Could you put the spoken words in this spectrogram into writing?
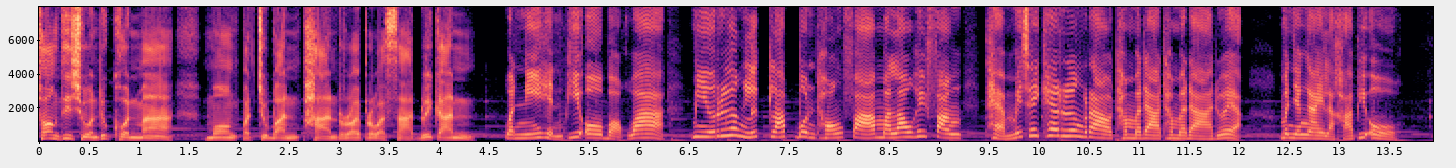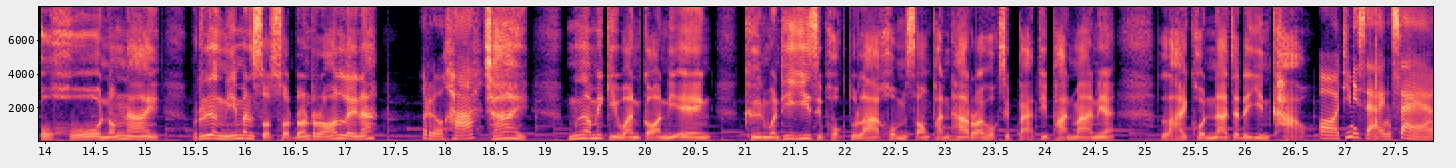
ช่องที่ชวนทุกคนมา มองปัจจุบันผ่านรอยประวัติศาสตร์ด้วยกัน วันนี้เห็นพี่โอบอกว่า มีเรื่องลึกลับบนท้องฟ้ามาเล่าให้ฟัง แถมไม่ใช่แค่เรื่องราวธรรมดาธรรมดาด้วยอะมันยังไงล่ะคะพี่โอ โอ้โห น้องนาย เรื่องนี้มันสดสดๆร้อนๆเลยนะเหรอคะ ใช่ เมื่อไม่กี่วันก่อนนี้เอง คืนวันที่ 26 ตุลาคม 2568 ที่ผ่านมาเนี่ย หลายคนน่าจะได้ยินข่าว อ๋อ ที่มีแสงแสง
